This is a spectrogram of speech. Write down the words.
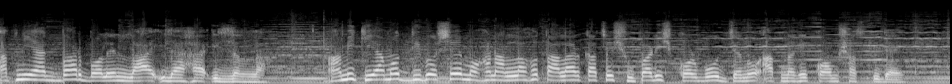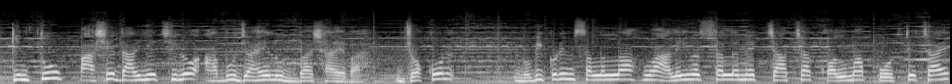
আপনি একবার বলেন, লা ইলাহা ইল্লাল্লাহ। আমি কিয়ামত দিবসে মহান আল্লাহ তালার কাছে সুপারিশ করব যেন আপনাকে কম শাস্তি দেয়। কিন্তু পাশে দাঁড়িয়ে ছিল আবু জাহেল উদ্বা সাহেবা। যখন নবী করিম সাল্লাহ আলিহাসাল্লামের চাচা কলমা পড়তে চায়,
